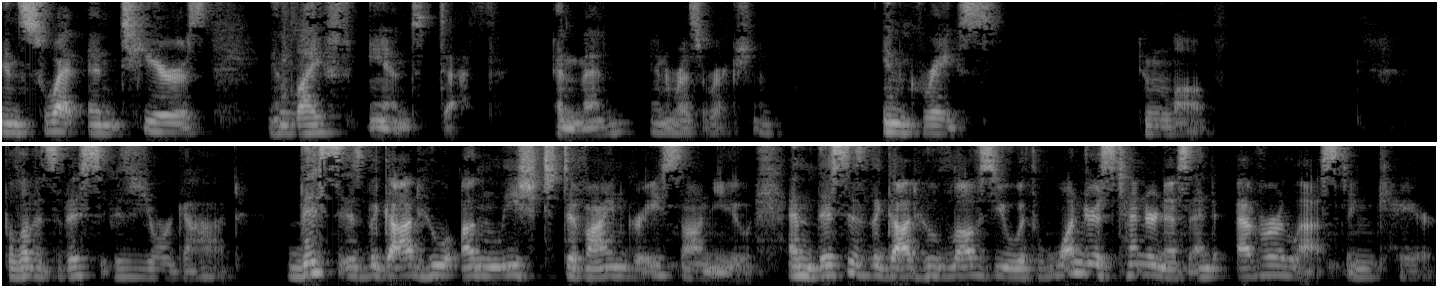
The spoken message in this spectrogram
in sweat and tears, in life and death, and then in resurrection, in grace, love. Beloveds, this is your God. This is the God who unleashed divine grace on you. And this is the God who loves you with wondrous tenderness and everlasting care.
